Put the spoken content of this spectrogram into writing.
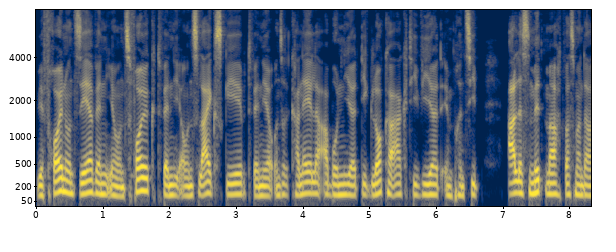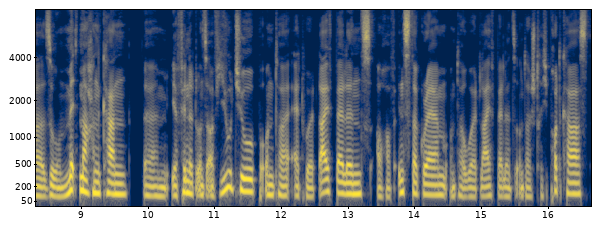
wir freuen uns sehr, wenn ihr uns folgt, wenn ihr uns Likes gebt, wenn ihr unsere Kanäle abonniert, die Glocke aktiviert, im Prinzip alles mitmacht, was man da so mitmachen kann. Ähm, ihr findet uns auf YouTube unter Edward Life Balance, auch auf Instagram unter Word Life Balance Podcast.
